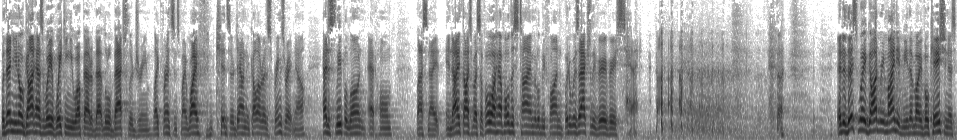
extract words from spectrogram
But then, you know, God has a way of waking you up out of that little bachelor dream. Like, for instance, my wife and kids are down in Colorado Springs right now. I had to sleep alone at home last night. And I thought to myself, oh, I have all this time, it'll be fun. But it was actually very, very sad. and in this way, God reminded me that my vocation as,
